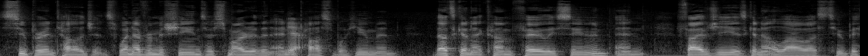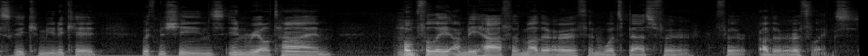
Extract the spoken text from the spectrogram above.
super intelligence, whenever machines are smarter than any yeah. possible human, that's going to come fairly soon, and 5G is going to allow us to basically communicate with machines in real time, mm. hopefully on behalf of Mother Earth and what's best for, for other Earthlings.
